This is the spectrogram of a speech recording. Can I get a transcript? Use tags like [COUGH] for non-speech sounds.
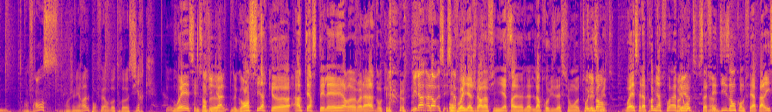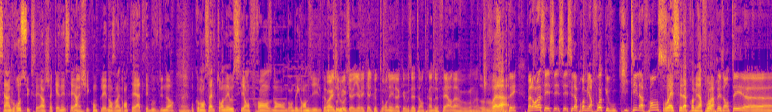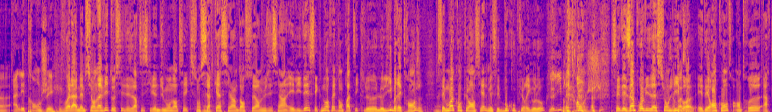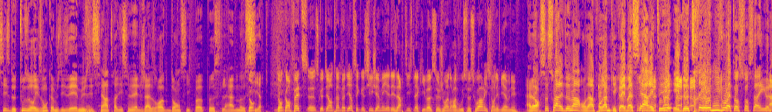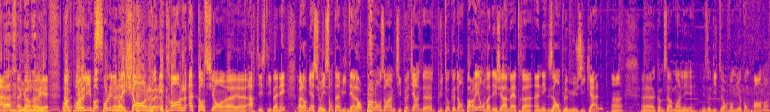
en France, en général, pour faire votre cirque. Ouais, c'est une sorte de, de grand cirque euh, interstellaire, euh, voilà. Donc, [LAUGHS] Et là, alors, c'est on la voyage vers l'infini à travers l'improvisation, euh, tous Au les Liban. Ouais, c'est la première fois à Première. Beyrouth. Ça fait Hein. dix ans qu'on le fait à Paris. C'est un gros succès. hein. Chaque année, c'est Ouais. archi complet dans un grand théâtre, les Bouffes du Nord. Ouais. On commence à le tourner aussi en France, dans, dans des grandes villes comme Ouais, j'ai vu Toulouse. qu'il y avait quelques tournées là que vous êtes en train de faire là. Vous, euh, vous Voilà. sortez. Mais alors là, c'est la première fois que vous quittez la France Ouais, c'est la première pour fois. le présenter euh, à l'étranger. Voilà, même si on invite aussi des artistes qui viennent du monde entier, qui sont circassiens, danseurs, musiciens. Et l'idée, c'est que nous, en fait, on pratique le, le libre étrange. C'est moins concurrentiel, mais c'est beaucoup plus rigolo. Le libre étrange. [LAUGHS] C'est des improvisations libres et des rencontres entre artistes de tous horizons, comme je disais, musiciens traditionnels, jazz rock, danse, hip-hop, slam, Donc, cirque. donc en fait, ce que tu es en train de me dire, c'est que si jamais il y a des artistes là qui veulent se joindre à vous ce soir, ils sont les bienvenus. Alors, ce soir et demain, on a un programme qui est quand même assez arrêté et de très haut niveau. Attention, ça rigole pas. Ah, d'accord. [LAUGHS] Non, mais ok. Donc on- pour on- le libre, pour le libre voilà. échange [LAUGHS] étrange, attention, euh, artistes libanais. Alors bien sûr, ils sont invités. Alors parlons-en un petit peu. Tiens, de- plutôt que d'en parler, on va déjà mettre un, un exemple musical. Hein, Euh, comme ça, au moins les, les auditeurs vont mieux comprendre.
